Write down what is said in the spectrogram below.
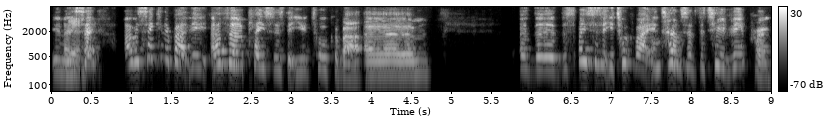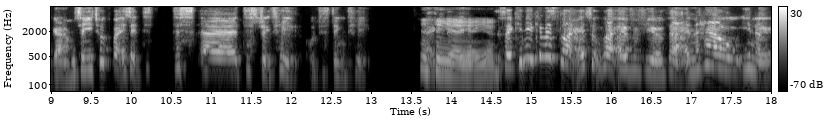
You know, yeah. so I was thinking about the other places that you talk about. Um, uh, the the spaces that you talk about in terms of the TV program. So you talk about is it dis, dis, uh, District Heat or Distinct Heat? Okay. yeah, yeah, yeah. So can you give us like a sort of like overview of that and how you know,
